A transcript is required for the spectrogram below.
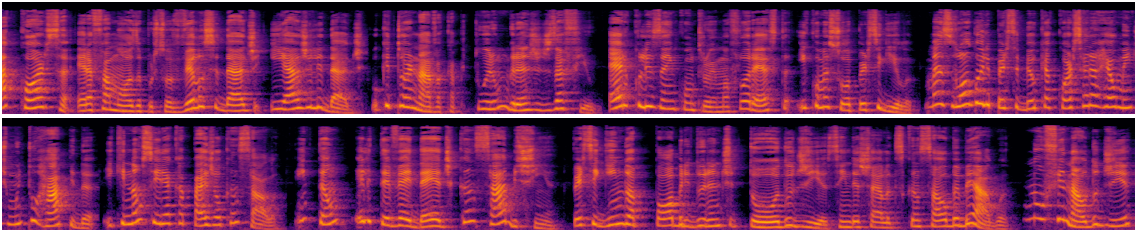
A corça era famosa por sua velocidade e agilidade, o que tornava a captura um grande desafio. Hércules a encontrou em uma floresta e começou a persegui-la. Mas logo ele percebeu que a corça era realmente muito rápida e que não seria capaz de alcançá-la. Então ele teve a ideia de cansar a bichinha. Perseguindo a pobre durante todo o dia, sem deixar ela descansar ou beber água. No final do dia,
